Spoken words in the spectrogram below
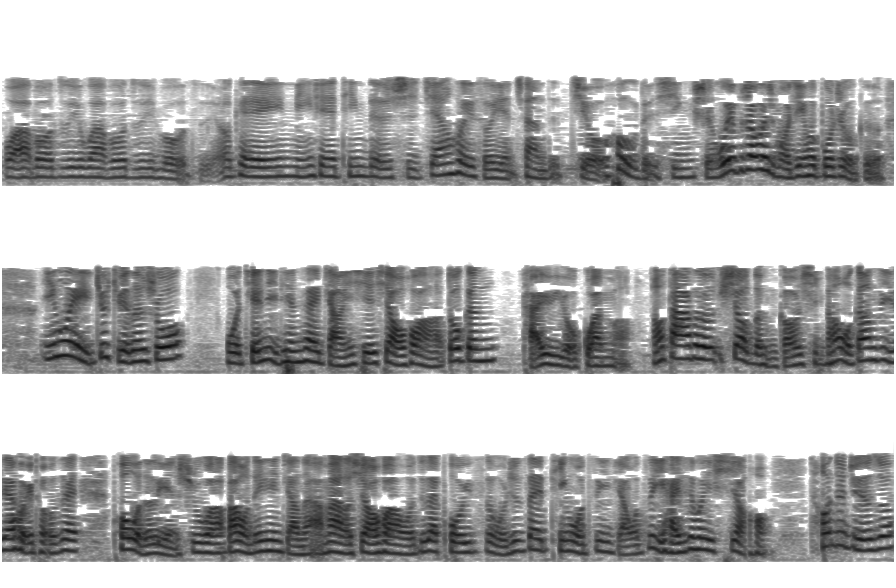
哇不至于，哇不至于，不至于。OK，您现在听的是江蕙所演唱的《酒后的心声》。我也不知道为什么我今天会播这首歌，因为就觉得说，我前几天在讲一些笑话，都跟台语有关嘛，然后大家都笑得很高兴。然后我刚刚自己再回头再剖我的脸书啊，把我那天讲的阿嬷的笑话，我就再剖一次，我就在听我自己讲，我自己还是会笑哈。然后就觉得说，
